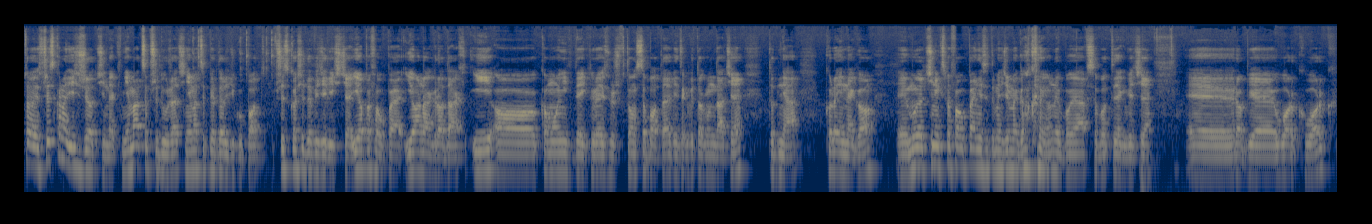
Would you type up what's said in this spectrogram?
to jest wszystko na dzisiejszy odcinek. Nie ma co przedłużać, nie ma co pierdolić głupot. Wszystko się dowiedzieliście i o PvP, i o nagrodach, i o Community Day, które jest już w tą sobotę, więc jak wy to oglądacie, to dnia kolejnego. Y, Mój odcinek z PvP niestety będzie mega okrojony, bo ja w soboty, jak wiecie, y, robię work work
